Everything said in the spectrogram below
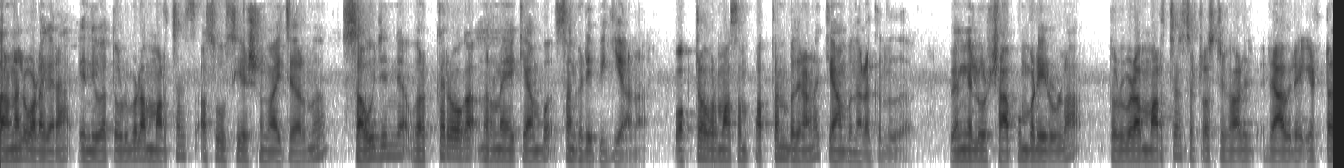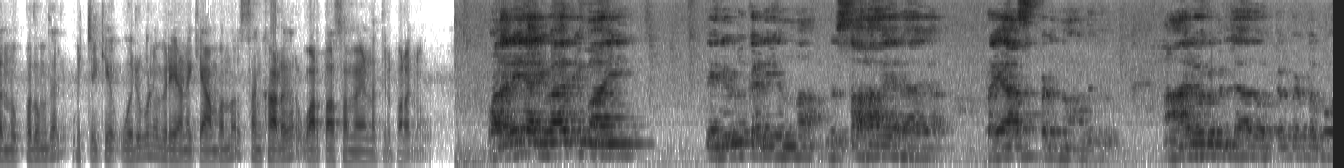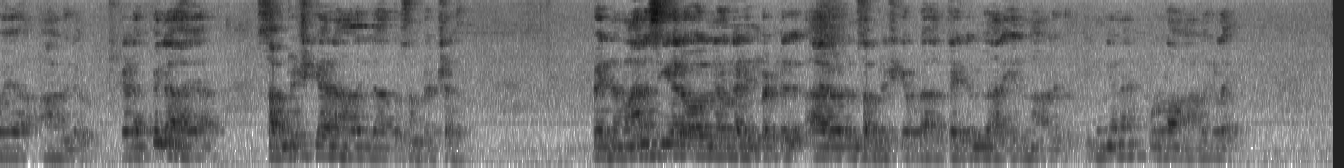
തണൽ വടകര എന്നിവ തൊടുപുഴ മർച്ചൻസ് അസോസിയേഷനുമായി ചേർന്ന് സൗജന്യ വൃക്കരോഗ നിർണയ ക്യാമ്പ് സംഘടിപ്പിക്കുകയാണ്. ഒക്ടോബർ മാസം പത്തൊൻപതിനാണ് ക്യാമ്പ് നടക്കുന്നത്. വെങ്ങല്ലൂർ ഷാപ്പുംപടിയിലുള്ള തൊടുപുഴ മർച്ചൻസ് ട്രസ്റ്റ് ഹാളിൽ രാവിലെ എട്ട് മുപ്പത് മുതൽ ഉച്ചയ്ക്ക് ഒരു മണി വരെയാണ് ക്യാമ്പെന്ന് സംഘാടകർ വാർത്താ സമ്മേളനത്തിൽ പറഞ്ഞു. വളരെ അനിവാര്യമായി തെരുവിൽ കഴിയുന്ന നിസ്സഹായരായ പ്രയാസപ്പെടുന്ന ആളുകൾ ആരോഗ്യമില്ലാതെ ഒറ്റപ്പെട്ടു പോയ ആളുകൾ കിടപ്പിലായ സംരക്ഷിക്കാനാളില്ലാത്ത സംരക്ഷകർ. പിന്നെ മാനസിക രോഗങ്ങൾക്ക് അടിപ്പെട്ട് ആരോരും സംരക്ഷിക്കപ്പെടാതെ തെരുവിൽ അറിയുന്ന ആളുകൾ. ഇങ്ങനെ ഉള്ള ആളുകളെ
